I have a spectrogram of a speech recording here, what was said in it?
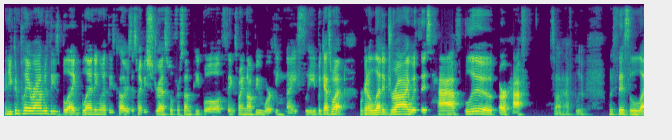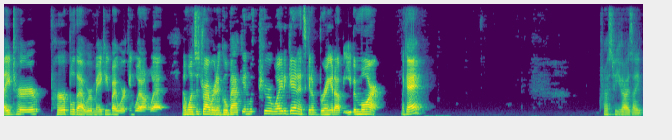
And you can play around with these, like, blending with these colors. This might be stressful for some people. Things might not be working nicely. But guess what? We're going to let it dry with this half blue, or half, it's not half blue, with this lighter purple that we're making by working wet on wet. And once it's dry, we're going to go back in with pure white again. It's going to bring it up even more. Okay? Trust me, you guys. I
